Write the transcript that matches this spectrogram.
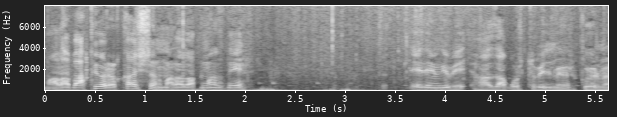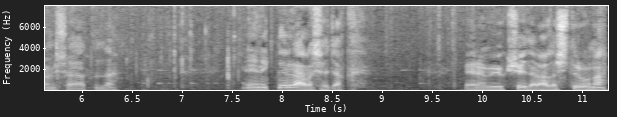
Mala bakıyor arkadaşlar mala bakmaz değil. Dediğim gibi fazla kurtu bilmiyor. Görmemiş hayatında. Eniklerle alışacak. Benim büyük şeyler alıştır ona.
